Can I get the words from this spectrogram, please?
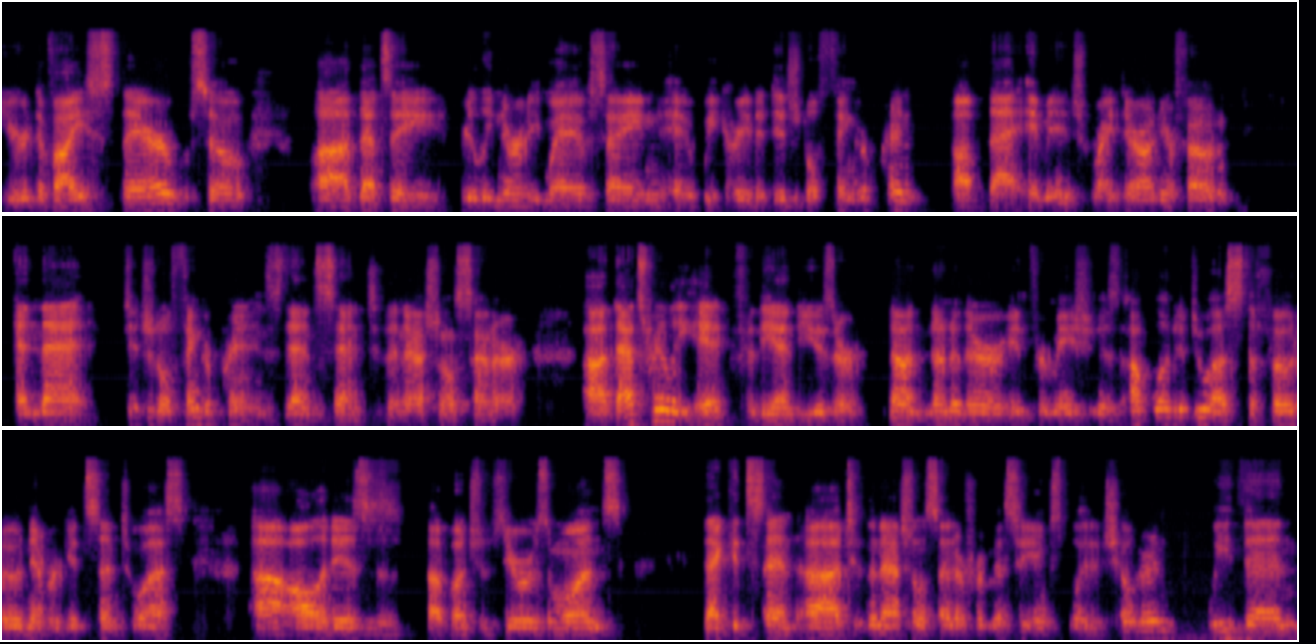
your device there. So uh, that's a really nerdy way of saying uh, we create a digital fingerprint of that image right there on your phone, and that digital fingerprint is then sent to the National Center. Uh, that's really it for the end user. None, none of their information is uploaded to us. The photo never gets sent to us. Uh, all it is is a bunch of zeros and ones that gets sent uh, to the National Center for Missing and Exploited Children. We then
